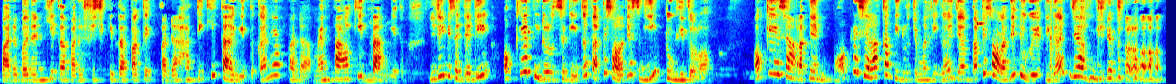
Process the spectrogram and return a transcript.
Pada badan kita pada fisik kita pakai pada hati kita gitu kan ya pada mental kita gitu. Jadi bisa jadi oke okay, tidur segitu tapi sholatnya segitu gitu loh oke okay, syaratnya oke okay, silakan tidur cuma tiga jam tapi sholatnya juga ya tiga jam gitu loh.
